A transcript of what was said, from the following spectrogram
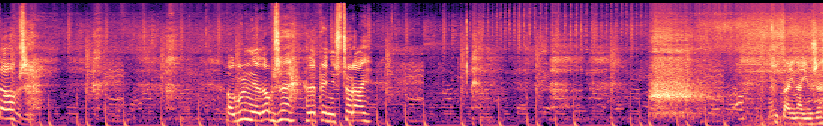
Dobrze. Ogólnie dobrze, lepiej niż wczoraj. Tutaj na Jurze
